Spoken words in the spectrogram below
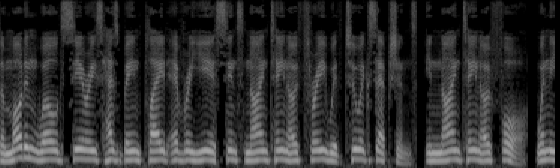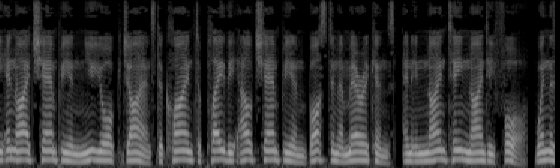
the modern World Series has been played every year since 1903 with two exceptions, in 1904, when the NL champion New York Giants declined to play the AL champion Boston Americans, and in 1994, when the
